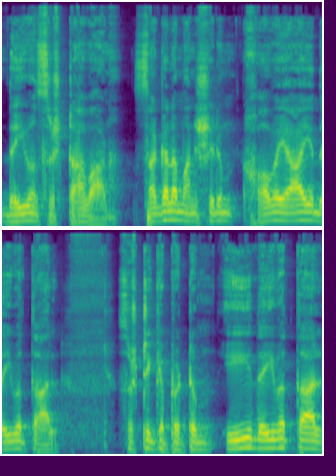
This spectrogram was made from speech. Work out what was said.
ദൈവം സൃഷ്ടാവാണ്. സകല മനുഷ്യരും ഹോവയായ ദൈവത്താൽ സൃഷ്ടിക്കപ്പെട്ടും ഈ ദൈവത്താൽ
